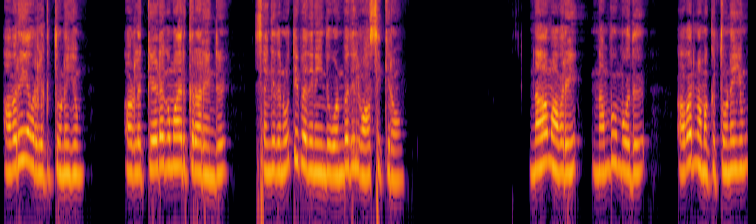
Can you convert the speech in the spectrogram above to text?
அவரே அவர்களுக்கு துணையும் அவர்களுக்கு கேடகமாக இருக்கிறார் என்று சங்கீத நூற்றி பதினைந்து ஒன்பதில் வாசிக்கிறோம். நாம் அவரை நம்பும்போது அவர் நமக்கு துணையும்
